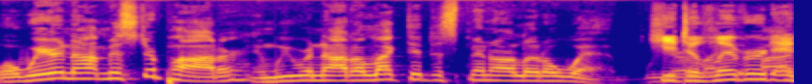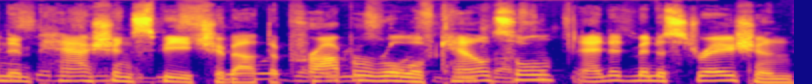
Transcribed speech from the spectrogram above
Well, we're not Mr. Potter, and we were not elected to spin our little web. He delivered an impassioned speech about the proper role of council and administration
